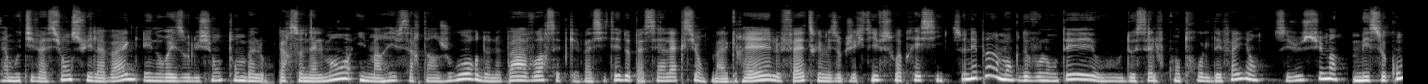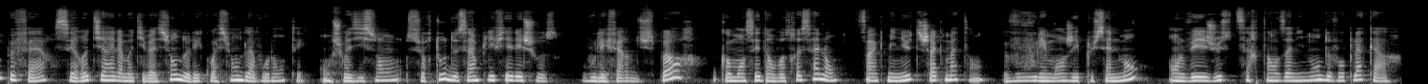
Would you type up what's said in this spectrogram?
La motivation suit la vague et nos résolutions tombent à l'eau. Personnellement, il m'arrive certains jours de ne pas avoir cette capacité de passer à l'action, malgré le fait que mes objectifs soient précis. Ce n'est pas un manque de volonté ou de self-control défaillant, c'est juste humain. Mais ce qu'on peut faire, c'est retirer la motivation de l'équation de la volonté, en choisissant surtout de simplifier les choses. Vous voulez faire du sport? Commencez dans votre salon, 5 minutes chaque matin. Vous voulez manger plus sainement? Enlevez juste certains aliments de vos placards.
